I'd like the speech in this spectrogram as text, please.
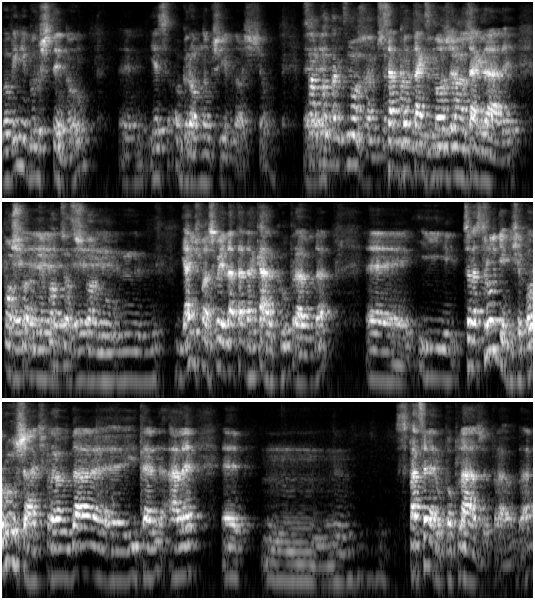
łowienie bursztynu jest ogromną przyjemnością. Sam kontakt z morzem. Sam kontakt z morzem i tak dalej. Po sztormie, podczas sztormu. Ja już mam swoje lata na karku, prawda? E, I coraz trudniej mi się poruszać, prawda? E, I ten, ale e, mm, spaceru po plaży, prawda?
